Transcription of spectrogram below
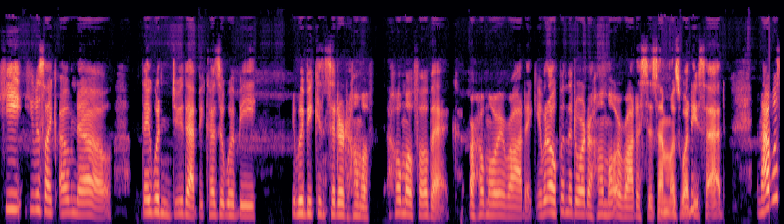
He he was like, "Oh no, they wouldn't do that because it would be it would be considered homo- homophobic or homoerotic. It would open the door to homoeroticism, was what he said. And I was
